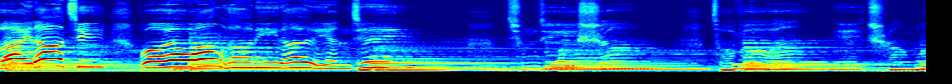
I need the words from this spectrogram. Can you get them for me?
来得及，我要忘了你的眼睛，穷极一生做不完一场梦。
